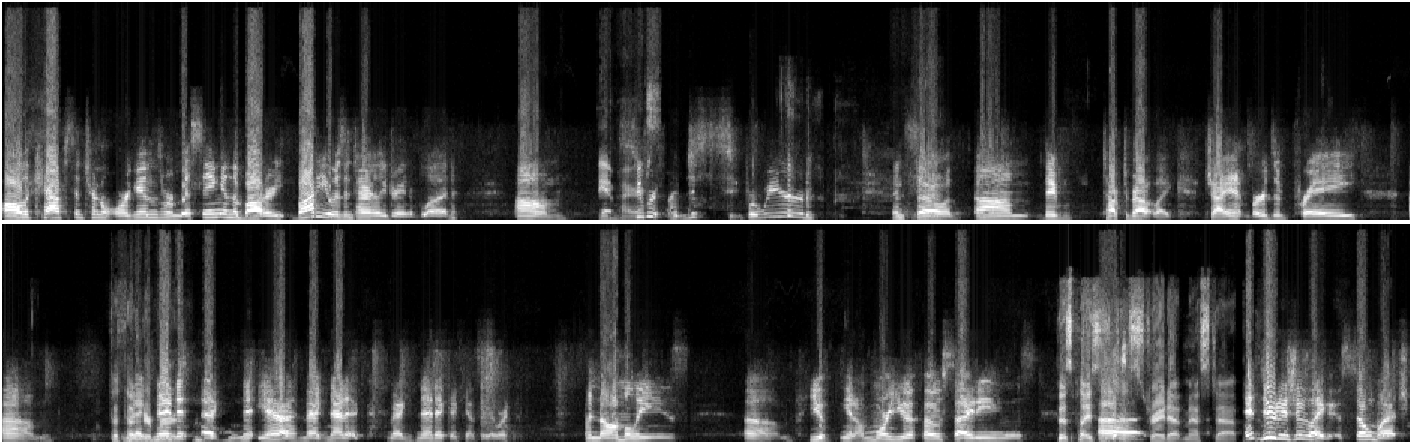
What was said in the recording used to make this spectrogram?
all the calf's internal organs were missing, and the body body was entirely drained of blood. Um, Vampires. super, like, just super weird. And so, um, they've talked about like giant birds of prey, um, the thunderbird magnetic, magnet, yeah, magnetic, magnetic. I can't say that word. Anomalies. Um, you, you know, more UFO sightings. this place is uh, just straight up messed up It, dude, it's just like so much.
